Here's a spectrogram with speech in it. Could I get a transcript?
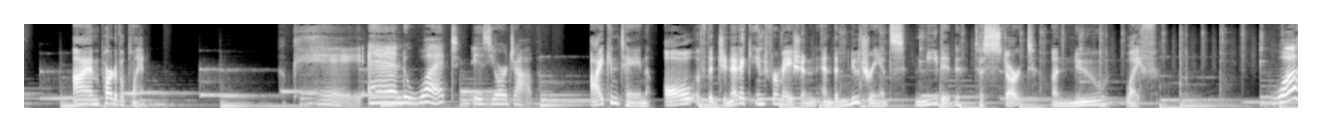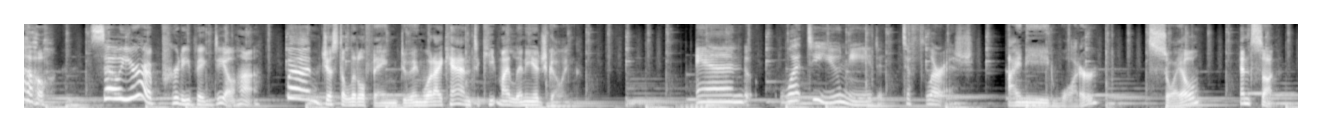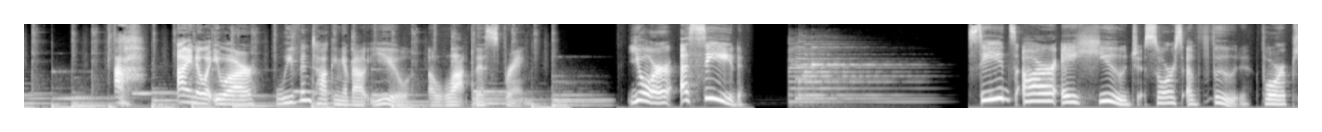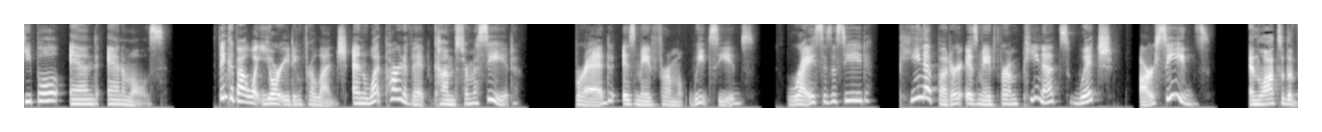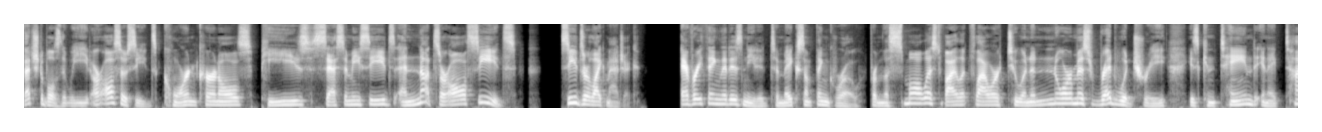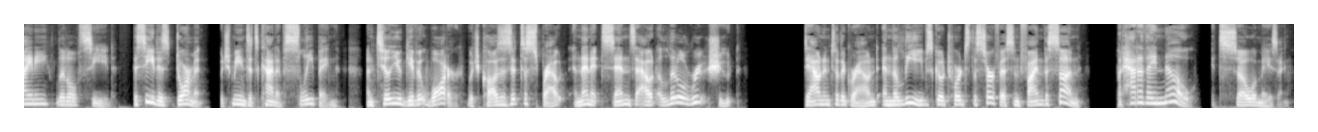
I'm part of a plant. Okay, and what is your job? I contain all of the genetic information and the nutrients needed to start a new life. Whoa! So you're a pretty big deal, huh? I'm just a little thing doing what I can to keep my lineage going. And what do you need to flourish? I need water, soil, and sun. Ah, I know what you are. We've been talking about you a lot this spring. You're a seed. Seeds are a huge source of food for people and animals. Think about what you're eating for lunch and what part of it comes from a seed. Bread is made from wheat seeds, rice is a seed, peanut butter is made from peanuts, which are seeds. And lots of the vegetables that we eat are also seeds. Corn kernels, peas, sesame seeds, and nuts are all seeds. Seeds are like magic. Everything that is needed to make something grow, from the smallest violet flower to an enormous redwood tree, is contained in a tiny little seed. The seed is dormant, which means it's kind of sleeping, until you give it water, which causes it to sprout, and then it sends out a little root shoot down into the ground, and the leaves go towards the surface and find the sun. But how do they know? It's so amazing.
